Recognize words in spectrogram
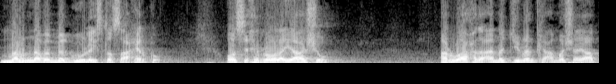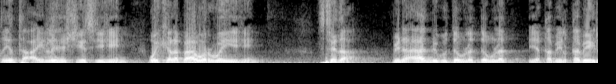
marnaba ma guulaysto saaxirku. oo sixiroolayaashu arwaaxda ama jimanka ama shayaadiinta ay la heshiis yihiin way kala baawar wen yihiin. Sida bini aadmigu dowlad dowlad iyo qabiil qabiil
